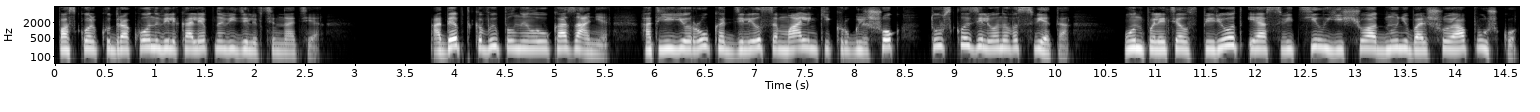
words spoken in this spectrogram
поскольку драконы великолепно видели в темноте. Адептка выполнила указание. От ее рук отделился маленький кругляшок тускло-зеленого света. Он полетел вперед и осветил еще одну небольшую опушку.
